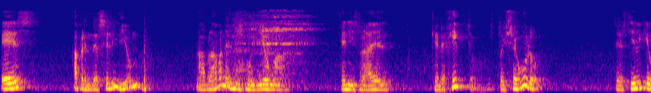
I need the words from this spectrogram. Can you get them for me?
es aprenderse el idioma. No hablaban el mismo idioma en Israel que en Egipto, estoy seguro. Entonces tiene que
